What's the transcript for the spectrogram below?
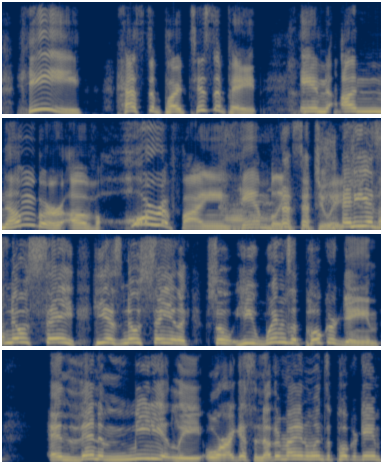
he has to participate in a number of horrifying gambling situations. And he has no say. He has no say. in Like so, he wins a poker game, and then immediately, or I guess another man wins a poker game,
